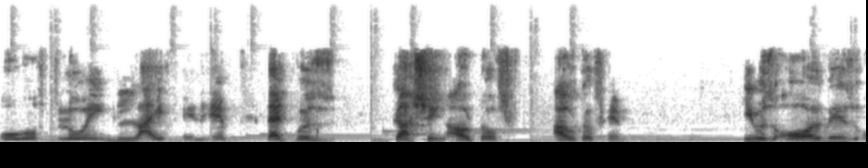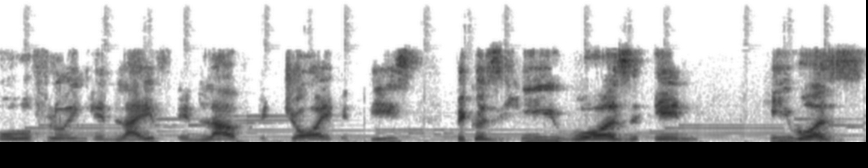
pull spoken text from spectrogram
overflowing life in him that was gushing out of out of him he was always overflowing in life, in love, in joy, in peace, because he was in he was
